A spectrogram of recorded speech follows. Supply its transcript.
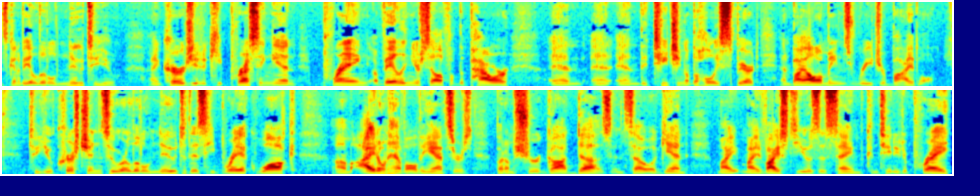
is going to be a little new to you. I encourage you to keep pressing in, praying, availing yourself of the power and, and, and the teaching of the Holy Spirit, and by all means, read your Bible. To you Christians who are a little new to this Hebraic walk, um, I don't have all the answers, but I'm sure God does. And so, again, my, my advice to you is the same. Continue to pray,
